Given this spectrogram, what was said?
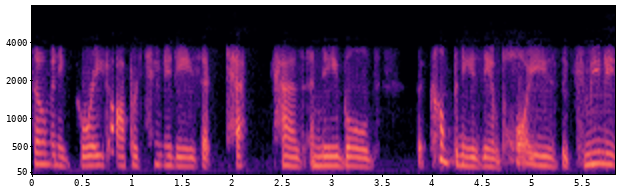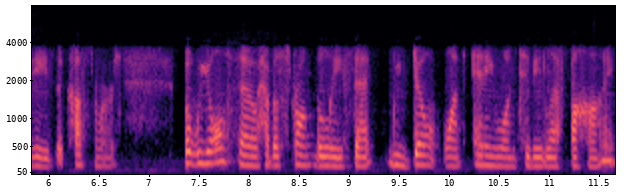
so many great opportunities that tech has enabled the companies, the employees, the communities, the customers. But we also have a strong belief that we don't want anyone to be left behind.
